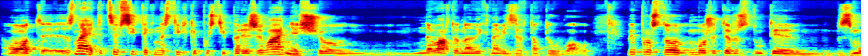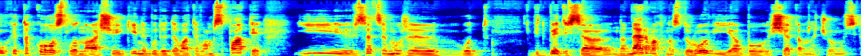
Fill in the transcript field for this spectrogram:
От, е, знаєте, це всі так настільки пусті переживання, що не варто на них навіть звертати увагу. Ви просто можете роздути з мухи такого слона, що який не буде давати вам спати, і все це може от, відбитися на нервах, на здоров'ї або ще там на чомусь.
